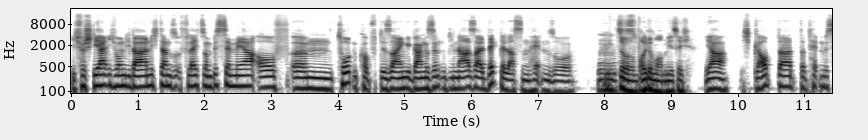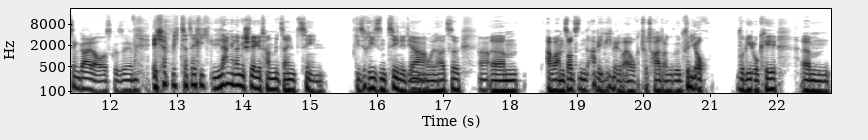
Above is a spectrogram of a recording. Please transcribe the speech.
Ich verstehe halt nicht, warum die da nicht dann so, vielleicht so ein bisschen mehr auf ähm, Totenkopf-Design gegangen sind und die Nase halt weggelassen hätten, so. Mhm, so Voldemort-mäßig. Ja, ich glaube, da, das hätte ein bisschen geiler ausgesehen. Ich habe mich tatsächlich lange, lange schwer getan mit seinen Zähnen. Diese riesen Zähne, die ja. er am Maul hatte. Ja. Ähm, aber ansonsten habe ich mich mittlerweile auch total dran gewöhnt. Finde ich auch wirklich okay. Ähm,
